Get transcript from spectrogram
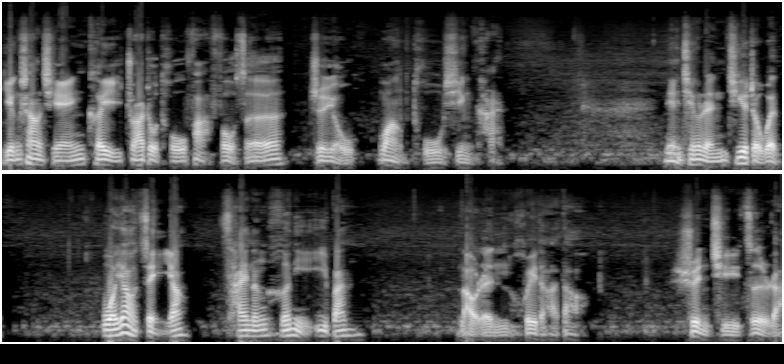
迎上前可以抓住头发，否则只有望图兴叹。年轻人接着问：“我要怎样才能和你一般？”老人回答道：“顺其自然。”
